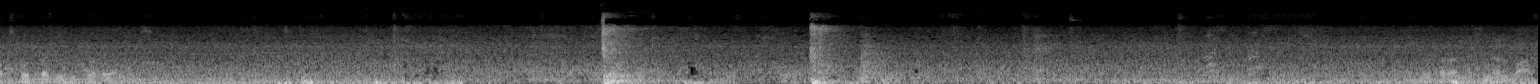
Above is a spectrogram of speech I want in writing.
অক্সফোর্ড থেকে হিথ্রোতে ইয়া নামছি তারা ন্যাশনাল বাস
